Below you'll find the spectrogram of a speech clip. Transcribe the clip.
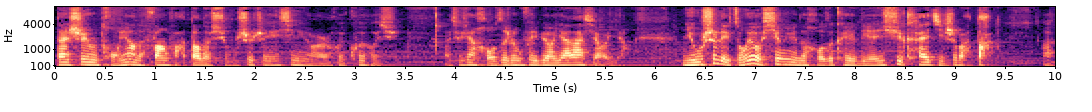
但是用同样的方法，到了熊市，这些幸运儿会亏回去，啊，就像猴子扔飞镖压大小一样。牛市里总有幸运的猴子可以连续开几十把大，啊，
